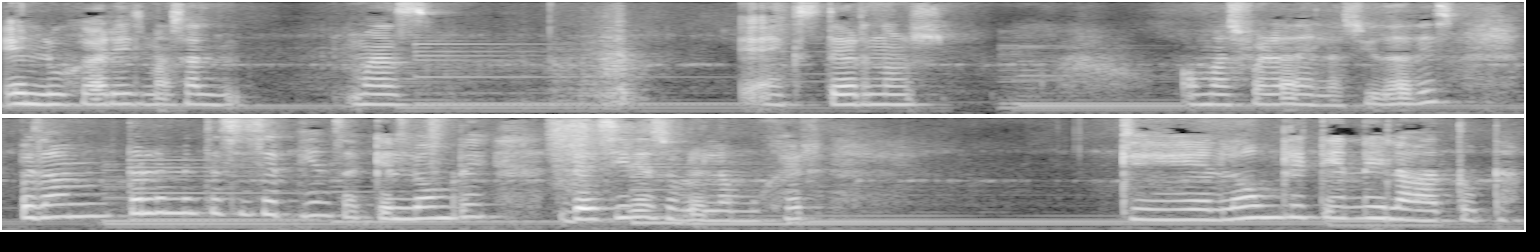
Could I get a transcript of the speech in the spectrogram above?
En lugares más, más externos o más fuera de las ciudades, pues lamentablemente así se piensa que el hombre decide sobre la mujer, que el hombre tiene la batuta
